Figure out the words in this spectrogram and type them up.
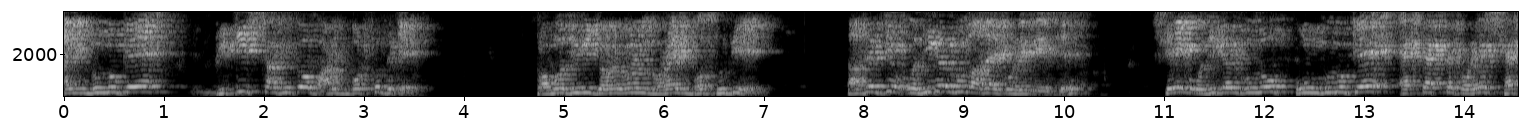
আইনগুলোকে ব্রিটিশ শাসিত ভারতবর্ষ থেকে শ্রমজীবী জনগণ লড়াইয়ের মধ্য দিয়ে তাদের যে অধিকারগুলো আদায় করে দিয়েছে, সেই অধিকারগুলো কোনগুলোকে একটা একটা করে শেষ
